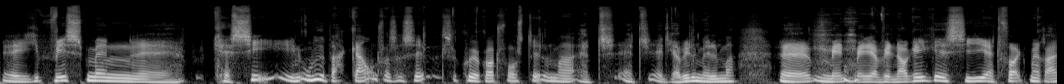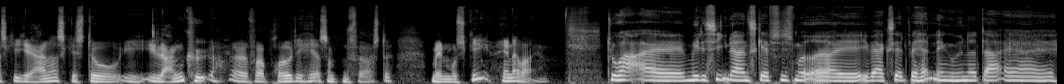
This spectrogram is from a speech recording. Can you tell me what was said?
Mm. Hvis man kan se en umiddelbar gavn for sig selv, så kunne jeg godt forestille mig, at, at, at jeg vil melde mig. Øh, men, men jeg vil nok ikke sige, at folk med raske hjerner skal stå i, i lange køer øh, for at prøve det her som den første. Men måske hen ad vejen. Du har øh, medicin og en skepsis mod at øh, iværksætte behandling, uden at der er øh,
